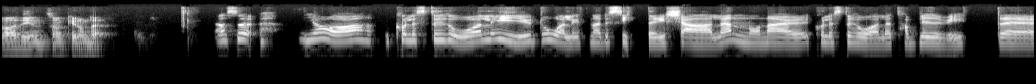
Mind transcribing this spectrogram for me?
Hva er dine tanker om det? Alltså, ja, kolesterol är ju dåligt när det sitter i kärlen och när kolesterolet har blivit eh,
